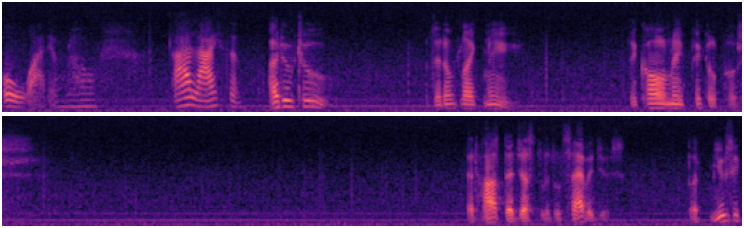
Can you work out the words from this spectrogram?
Oh, I don't know. I like them. I do too. But they don't like me. They call me Pickle Puss. At heart, they're just little savages. But music,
